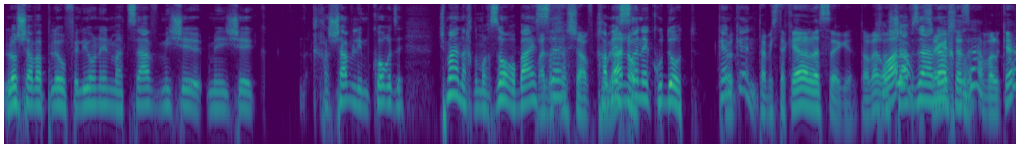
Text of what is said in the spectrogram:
לא שווה פלייאוף עליון, אין מצב. מי, ש, מי שחשב למכור את זה... תשמע, אנחנו מחזור 14, מה זה חשב? 15 כולנו. נקודות. כן, כן. אתה מסתכל על הסגל, אתה אומר, וואלה, זה הסגל אנחנו." שזה, אבל כן.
